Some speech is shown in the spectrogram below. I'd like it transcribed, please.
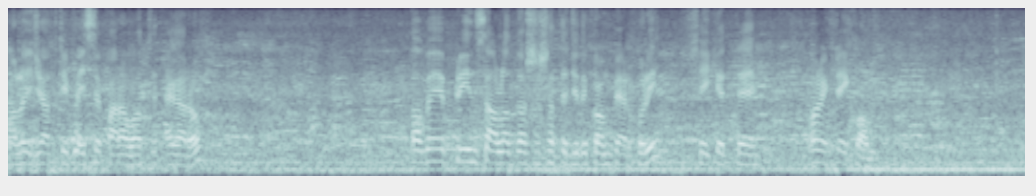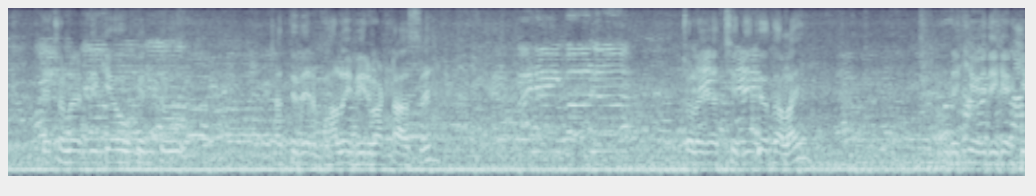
ভালোই যাত্রী পাইছে পারাবত এগারো। তবে প্রিন্স আওলাদ দশের সাথে যদি কম্পেয়ার করি, সেই ক্ষেত্রে অনেকটাই কম। পেছনের দিকেও কিন্তু যাত্রীদের ভালোই ভিড়ভাট্টা আছে। চলে যাচ্ছি দ্বিতীয় তলায়। দেখি ওই দিকের কি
